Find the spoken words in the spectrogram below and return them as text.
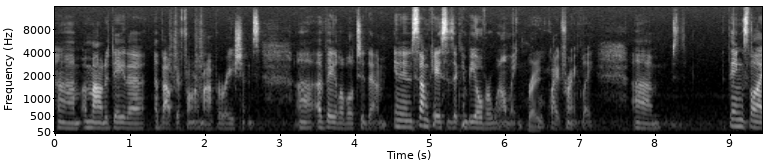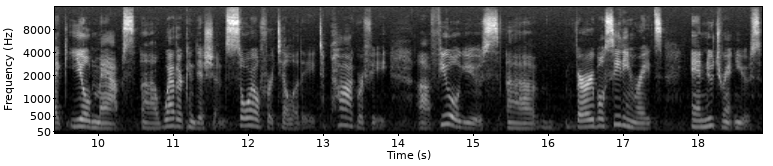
um, amount of data about their farm operations uh, available to them. And in some cases, it can be overwhelming, right. quite frankly. Um, things like yield maps, uh, weather conditions, soil fertility, topography, uh, fuel use, uh, variable seeding rates, and nutrient use,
